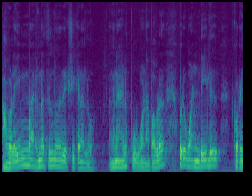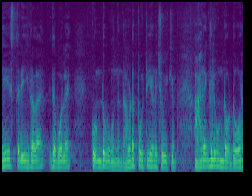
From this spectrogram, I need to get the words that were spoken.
അവളെയും മരണത്തിൽ നിന്ന് രക്ഷിക്കണമല്ലോ. അങ്ങനെ അയാൾ പോവുകയാണ് അപ്പോൾ അവിടെ ഒരു വണ്ടിയിൽ കുറേ സ്ത്രീകളെ ഇതുപോലെ കൊണ്ടുപോകുന്നുണ്ട്. അവിടെ പോയിട്ട് ഇയാൾ ചോദിക്കും ആരെങ്കിലും ഉണ്ടോ? ഡോറ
